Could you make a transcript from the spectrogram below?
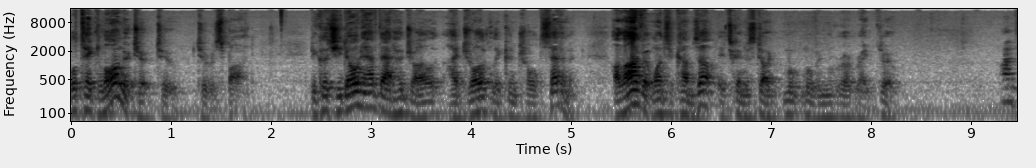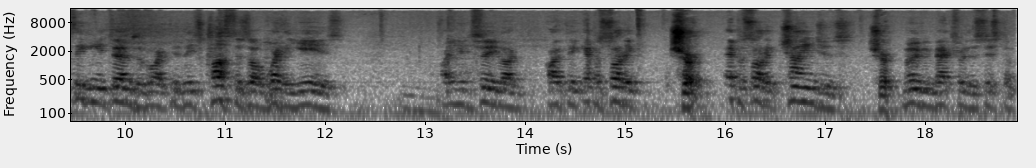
will take longer to, to, to respond because you don't have that hydraul- hydraulically controlled sediment. A lot of it, once it comes up, it's going to start mo- moving right through. I'm thinking in terms of like these clusters of wetter years. Uh, You'd see like, I think episodic. Sure. Episodic changes Sure. moving back through the system.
